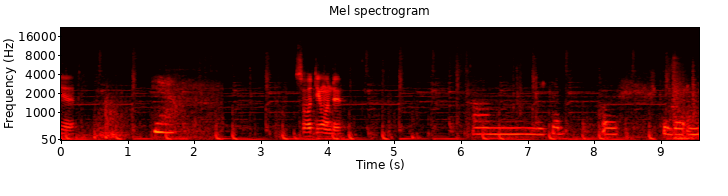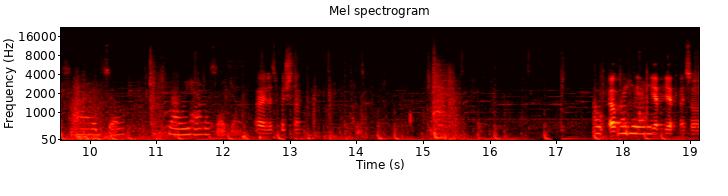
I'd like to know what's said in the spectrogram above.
Yeah. Yeah. So what do you want to do? Um, we could push because they're inside, so while we have a second. Alright, let's push them. Oh, Oh, right here, right here. yep, yep, I saw.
